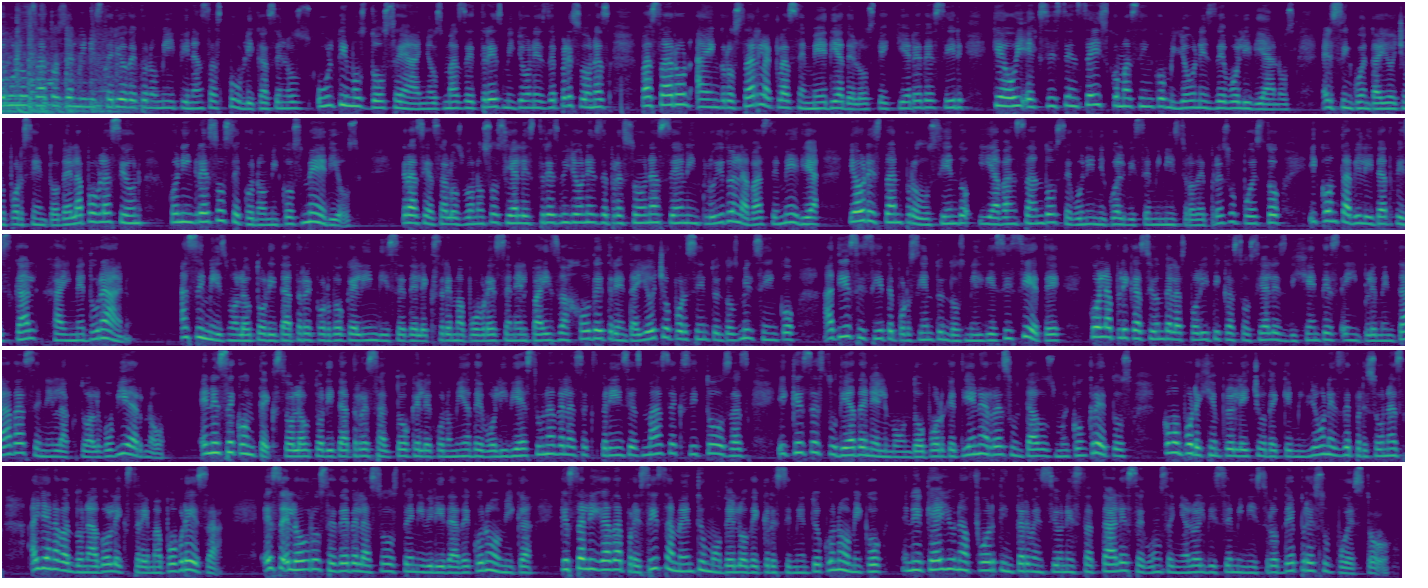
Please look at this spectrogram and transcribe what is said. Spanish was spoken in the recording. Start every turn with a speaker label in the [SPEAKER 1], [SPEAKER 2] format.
[SPEAKER 1] Según los datos del Ministerio de Economía y Finanzas Públicas, en los últimos 12 años, más de 3 millones de personas pasaron a engrosar la clase media, de los que quiere decir que hoy existen 6,5 millones de bolivianos, el 58% de la población con ingresos económicos medios. Gracias a los bonos sociales, 3 millones de personas se han incluido en la base media y ahora están produciendo y avanzando, según indicó el viceministro de Presupuesto y Contabilidad Fiscal, Jaime Durán. Asimismo, la autoridad recordó que el índice de la extrema pobreza en el país bajó de 38% en 2005 a 17% en 2017, con la aplicación de las políticas sociales vigentes e implementadas en el actual gobierno. En ese contexto, la autoridad resaltó que la economía de Bolivia es una de las experiencias más exitosas y que es estudiada en el mundo porque tiene resultados muy concretos, como por ejemplo el hecho de que millones de personas hayan abandonado la extrema pobreza. Ese logro se debe a la sostenibilidad económica, que está ligada precisamente a un modelo de crecimiento económico en el que hay una fuerte intervención estatal, según señaló el viceministro de Presupuesto.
